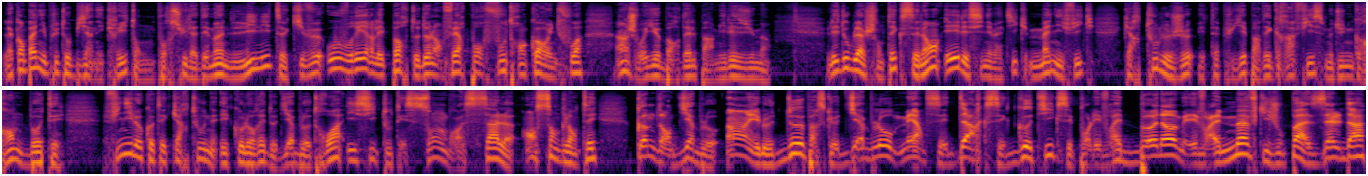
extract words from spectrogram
La campagne est plutôt bien écrite, on poursuit la démone Lilith qui veut ouvrir les portes de l'enfer pour foutre encore une fois un joyeux bordel parmi les humains. Les doublages sont excellents et les cinématiques magnifiques, car tout le jeu est appuyé par des graphismes d'une grande beauté. Fini le côté cartoon et coloré de Diablo 3, ici tout est sombre, sale, ensanglanté, comme dans Diablo 1 et le 2, parce que Diablo, merde, c'est dark, c'est gothique, c'est pour les vrais bonhommes et les vraies meufs qui jouent pas à Zelda,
